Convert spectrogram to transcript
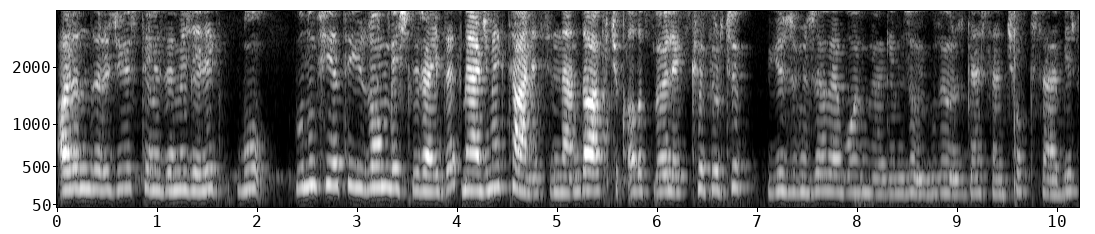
Arındırıcı yüz temizleme jeli. Bu bunun fiyatı 115 liraydı. Mercimek tanesinden daha küçük alıp böyle köpürtüp yüzümüze ve boyun bölgemize uyguluyoruz. Gerçekten çok güzel bir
